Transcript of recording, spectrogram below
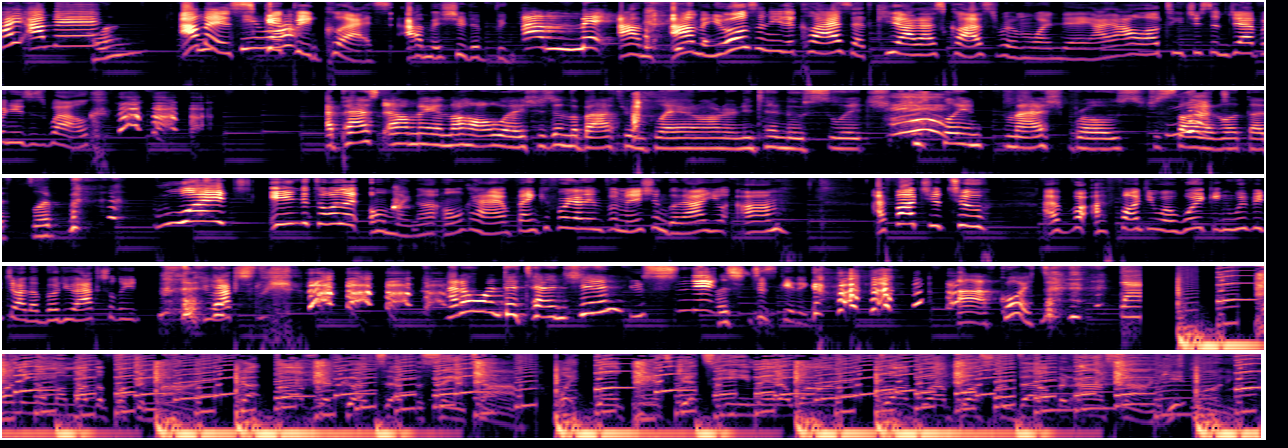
Hi, Ame. Ame is skipping class. Ame should have been. Ame. Ame, Ame, you also need a class at Kiara's classroom one day. I'll, I'll teach you some Japanese as well. I passed Ame in the hallway. She's in the bathroom playing on her Nintendo Switch. She's playing Smash Bros. Just thought I'd let that slip. what? In the toilet? Oh my god. Okay. Thank you for that information, Gura. You um, I thought you two. I, I thought you were working with each other, but you actually, you actually. I don't want attention. You snitch. Let's... Just kidding. Ah, uh, of course. Get scheme in a wine. The Einstein. Get my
